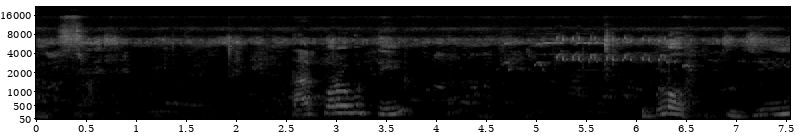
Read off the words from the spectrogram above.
আচ্ছা। তার পরবর্তী glove G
